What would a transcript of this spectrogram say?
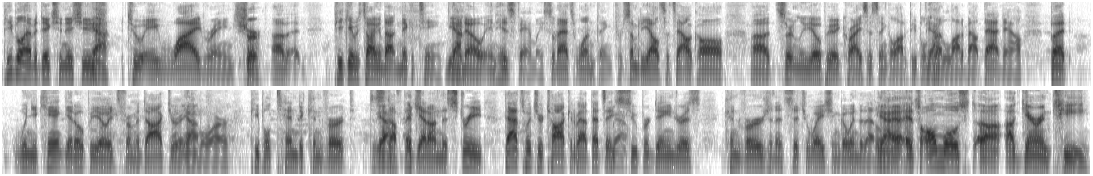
people have addiction issues yeah. to a wide range. Sure. Uh, PK was talking about nicotine, yeah. you know, in his family. So that's one thing. For somebody else, it's alcohol. Uh, certainly, the opioid crisis. I think a lot of people have yeah. read a lot about that now. But when you can't get opioids from a doctor yeah. anymore, people tend to convert to yeah, stuff they get on the street. That's what you're talking about. That's a yeah. super dangerous conversion and situation. Go into that. yeah, it's almost uh, a guarantee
